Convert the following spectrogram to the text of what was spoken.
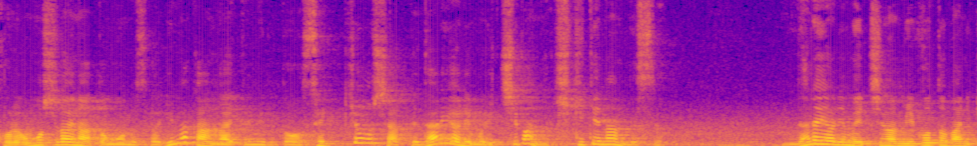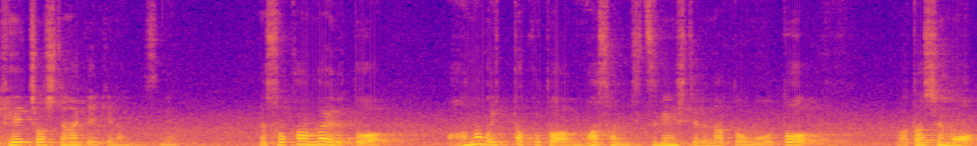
これ面白いなと思うんですけど今考えてみると説教者って誰よりも一番の聞き手なんですよ。誰よりも一番御言葉に傾聴してなきゃいけないんですね。そう考えるとあの言ったことはまさに実現してるなと思うと私も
